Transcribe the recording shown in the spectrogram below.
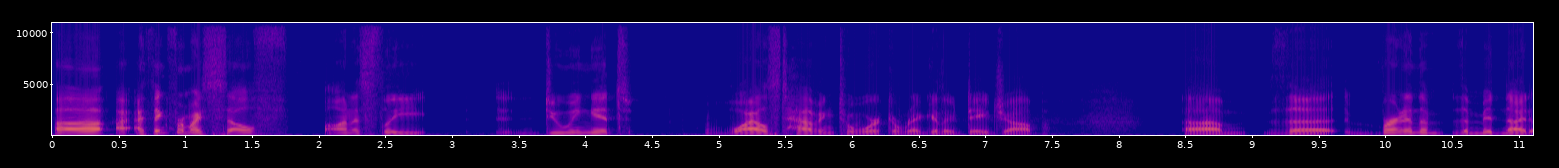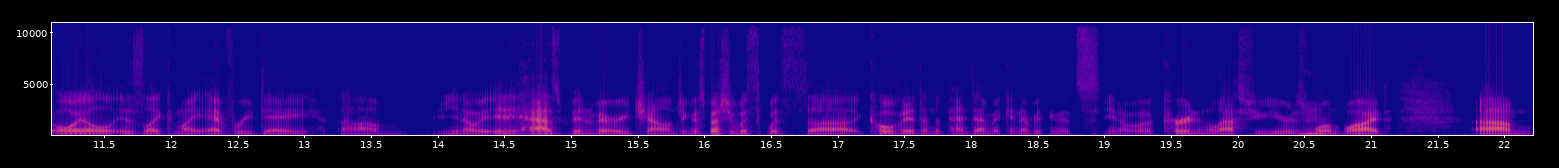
Uh, I, I think for myself, honestly, doing it whilst having to work a regular day job. Um, the burning the the midnight oil is like my everyday. Um, you know, it, it has been very challenging, especially with with uh, COVID and the pandemic and everything that's you know occurred in the last few years Mm. worldwide. Um,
